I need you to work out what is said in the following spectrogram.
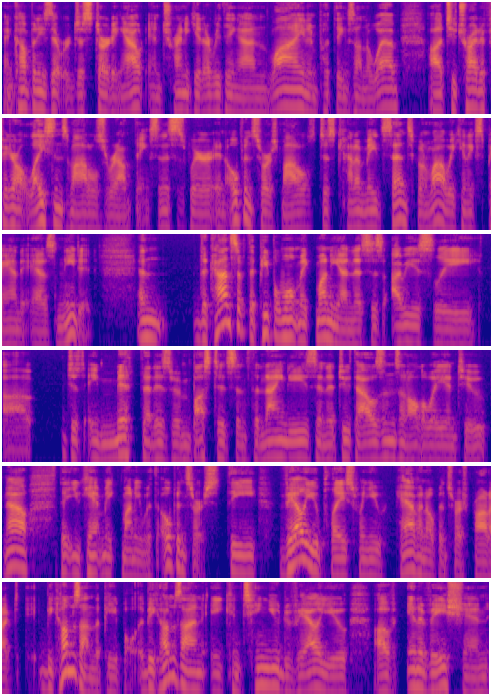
and companies that were just starting out and trying to get everything online and put things on the web uh, to try to figure out license models around things. And this is where an open source model just kind of made sense going, wow, we can expand as needed. And the concept that people won't make money on this is obviously uh, just a myth that has been busted since the 90s and the 2000s and all the way into now that you can't make money with open source. The value placed when you have an open source product becomes on the people. It becomes on a continued value of innovation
